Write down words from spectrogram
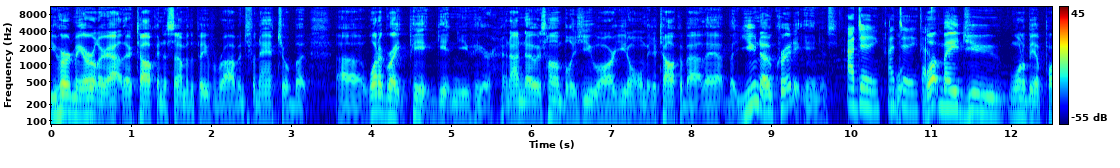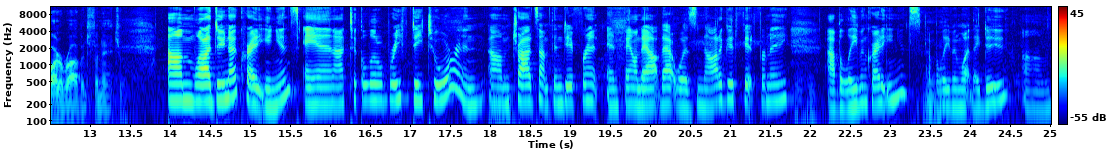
You heard me earlier out there talking to some of the people at Robins Financial, but uh, what a great pick getting you here. And I know as humble as you are, you don't want me to talk about that, but you know credit unions. I do. I do. That- What made you want to be a part of Robins Financial? Um, well, I do know credit unions, and I took a little brief detour and Mm-hmm. um, tried something different and found out that was not a good fit for me. Mm-hmm. I believe in credit unions. I believe in what they do, um,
